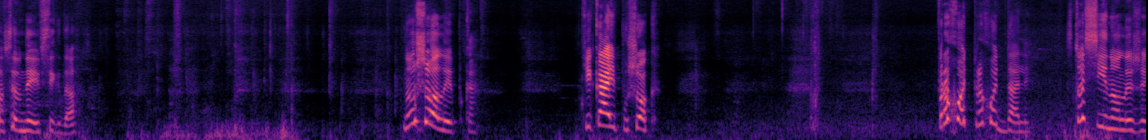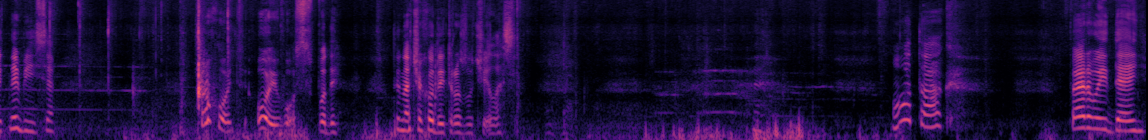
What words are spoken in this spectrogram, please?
все в неї завжди. Ну що, липка? Тікай, пушок. Проходь, проходь далі. Сто сіно лежить, не бійся. Проходь. Ой, господи. Ти наче ходить розучилась. Отак. Перший день.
